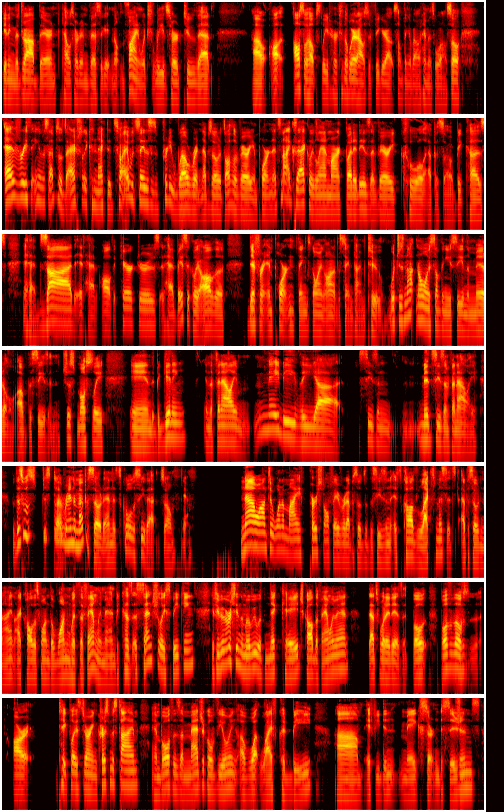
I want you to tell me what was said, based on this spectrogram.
getting the job there and tells her to investigate Milton Fine, which leads her to that uh, also helps lead her to the warehouse to figure out something about him as well. So everything in this episode is actually connected. So I would say this is a pretty well written episode. It's also very important. It's not exactly landmark, but it is a very cool episode because it had Zod, it had all the characters, it had basically all the different important things going on at the same time too, which is not normally something you see in the middle of the season. Just mostly in the beginning, in the finale, maybe the uh, season mid-season finale. But this was just a random episode, and it's cool to see that. So yeah. Now on to one of my personal favorite episodes of the season. It's called Lexmas. It's episode 9. I call this one the one with the family man because essentially speaking, if you've ever seen the movie with Nick Cage called The Family Man, that's what it is. It both both of those are take place during Christmas time and both is a magical viewing of what life could be um, if you didn't make certain decisions.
